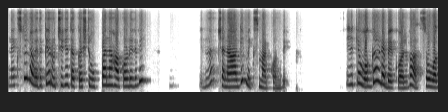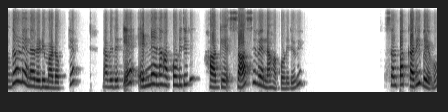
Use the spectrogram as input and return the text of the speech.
ನೆಕ್ಸ್ಟ್ ನಾವು ಇದಕ್ಕೆ ರುಚಿಗೆ ತಕ್ಕಷ್ಟು ಉಪ್ಪನ್ನ ಹಾಕೊಂಡಿದ್ವಿ. ಇದನ್ನ ಚೆನ್ನಾಗಿ ಮಿಕ್ಸ್ ಮಾಡ್ಕೊಂಡ್ವಿ. ಇದಕ್ಕೆ ಒಗ್ಗರಣೆ ಬೇಕು ಅಲ್ವಾ? ಸೊ ಒಗ್ಗರಣೆಯನ್ನ ರೆಡಿ ಮಾಡೋಕ್ಕೆ ನಾವಿದಕ್ಕೆ ಎಣ್ಣೆಯನ್ನ ಹಾಕೊಂಡಿದೀವಿ. ಹಾಗೆ ಸಾಸಿವೆಯನ್ನ ಹಾಕೊಂಡಿದ್ದೀವಿ. ಸ್ವಲ್ಪ ಕರಿಬೇವು,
